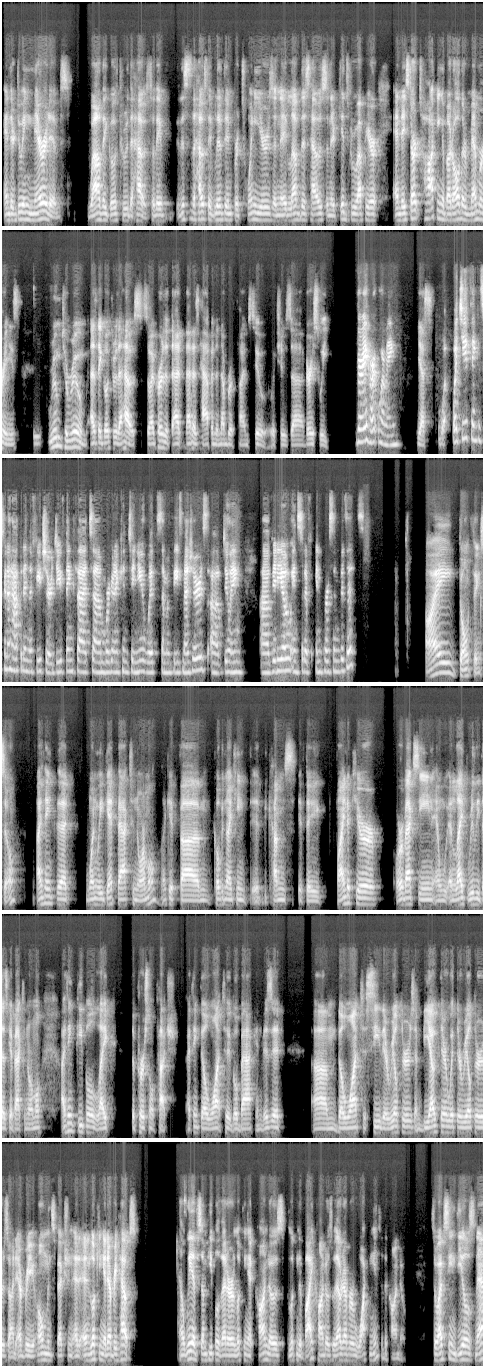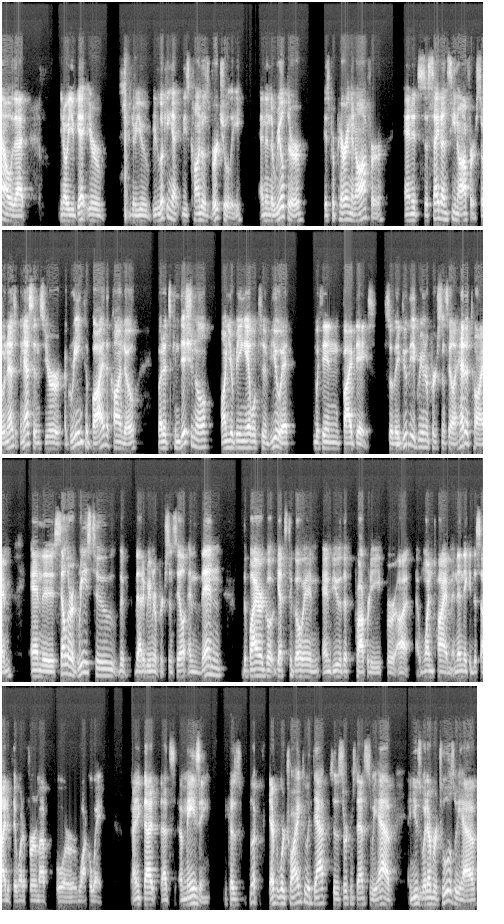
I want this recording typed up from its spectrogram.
and they're doing narratives while they go through the house. So they've this is the house they've lived in for 20 years and they love this house and their kids grew up here and they start talking about all their memories room to room as they go through the house. So I've heard that that, that has happened a number of times too, which is uh, very sweet. Very heartwarming. Yes. What, what do you think is going to happen in the future? Do you think that um, we're going to continue with some of these measures of doing uh, video instead of in-person visits? I don't think so. I think that when we get back to normal, like if um, COVID nineteen becomes, if they find a cure or a vaccine, and and life really does get back to normal, I think people like the personal touch. I think they'll want to go back and visit. Um, they'll want to see their realtors and be out there with their realtors on every home inspection and, and looking at every house. Now, we have some people that are looking at condos, looking to buy condos without ever walking into the condo. So I've seen deals now that, you know, you get your, you know, you, you're looking at these condos virtually, and then the realtor is preparing an offer, and it's a sight unseen offer. So in, es- in essence, you're agreeing to buy the condo, but it's conditional on your being able to view it within five days. So they do the agreement of purchase and sale ahead of time, and the seller agrees to the, that agreement of purchase and sale, and then the buyer go, gets to go in and view the property for uh, one time, and then they can decide if they want to firm up or walk away. I think that that's amazing because look, every, we're trying to adapt to the circumstances we have and use whatever tools we have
